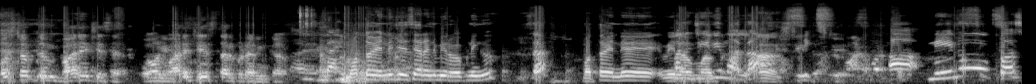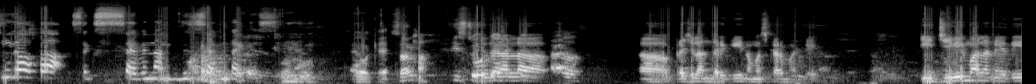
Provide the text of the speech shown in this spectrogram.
most of them వారే చేశారు. వారే చేస్తారు కూడా ఇంకా. మొత్తం ఎన్ని చేశారండి మీరు ఓపెనింగ్ సార్ మొత్తం ఎన్ని నేను పర్సనల్గా ఒక six seven guess okay sir ఈ స్టోర్ పిడుగురాళ్ళ ఆ, ప్రజలందరికీ నమస్కారం అండి. ఈ జీవిమాల్ అనేది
